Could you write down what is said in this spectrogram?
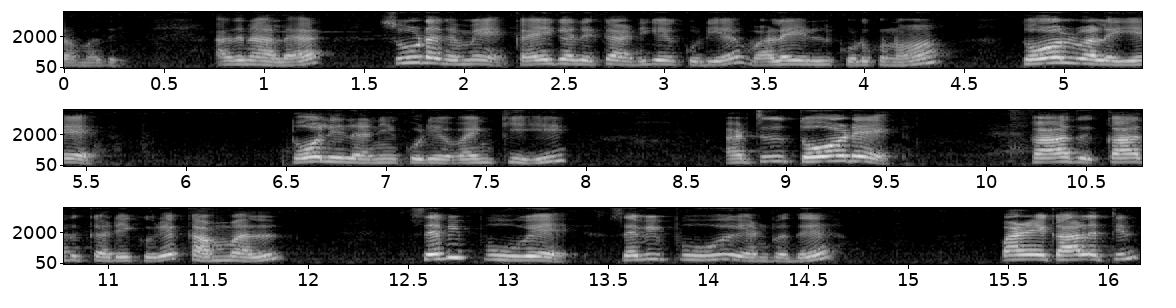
மாதிரி. அதனால சூடகமே கைகளுக்கு அணியக்கூடிய வளையல் கொடுக்கணும். தோல் வலையே தோலில் அணியக்கூடிய வங்கி. அடுத்தது தோடே காது காதுக்கு அணியக்கூடிய கம்மல். செவிப்பூவே செவிப்பூவு என்பது பழைய காலத்தில்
